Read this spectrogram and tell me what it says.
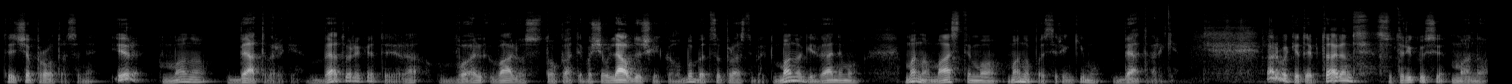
Tai čia protas, ne? Ir mano betvarkė. Betvarkė tai yra val, valios stoka. Taip aš jau liaudiškai kalbu, bet suprastume, mano gyvenimo, mano mąstymo, mano pasirinkimų betvarkė. Arba kitaip tariant, sutrikusi mano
